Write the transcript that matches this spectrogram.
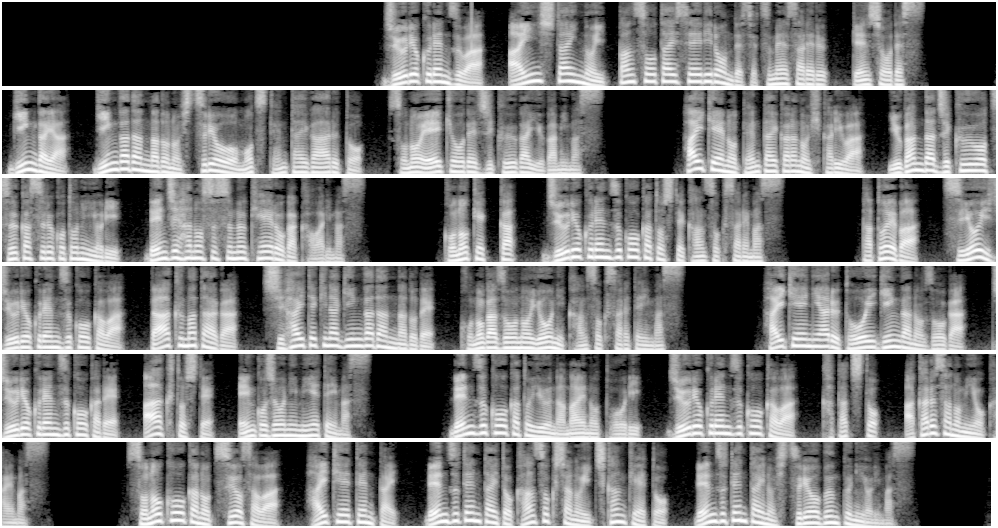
重力レンズは、アインシュタインの一般相対性理論で説明される現象です。銀河や銀河団などの質量を持つ天体があると、その影響で時空が歪みます。背景の天体からの光は、歪んだ時空を通過することにより、電磁波の進む経路が変わります。この結果、重力レンズ効果として観測されます。例えば、強い重力レンズ効果は、ダークマターが支配的な銀河団などで、この画像のように観測されています。背景にある遠い銀河の像が、重力レンズ効果で、アークとして円弧状に見えています。レンズ効果という名前の通り、重力レンズ効果は、形と明るさのみを変えます。その効果の強さは、背景天体、レンズ天体と観測者の位置関係と、レンズ天体の質量分布によります。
